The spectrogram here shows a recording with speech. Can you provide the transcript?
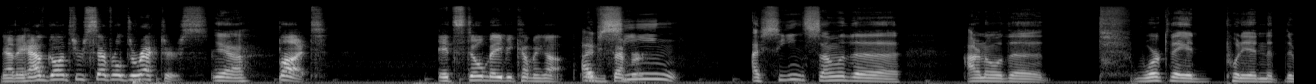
Now, they have gone through several directors, Yeah. but it still may be coming up. I've December. seen I've seen some of the I don't know the work they had put in that they,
